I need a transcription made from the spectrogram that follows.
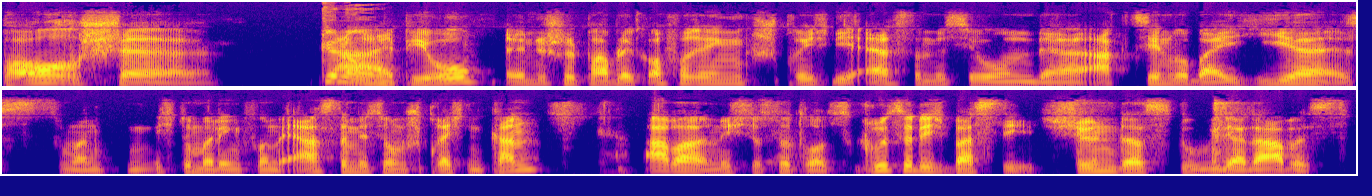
Porsche. Genau. Ja, IPO, Initial Public Offering, sprich die erste Mission der Aktien, wobei hier ist man nicht unbedingt von erster Mission sprechen kann, aber nichtsdestotrotz. Grüße dich, Basti. Schön, dass du wieder da bist.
